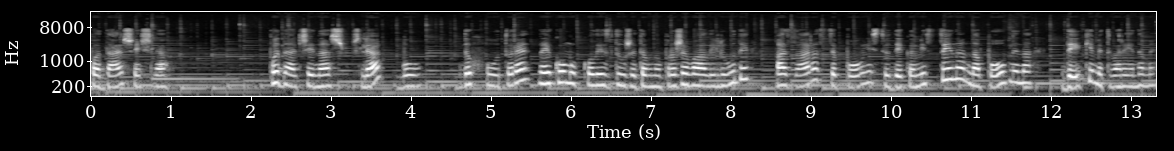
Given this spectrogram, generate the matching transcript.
подальший шлях. Подальший наш шлях був до хутора, на якому колись дуже давно проживали люди, а зараз це повністю дика місцина, наповнена дикими тваринами.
